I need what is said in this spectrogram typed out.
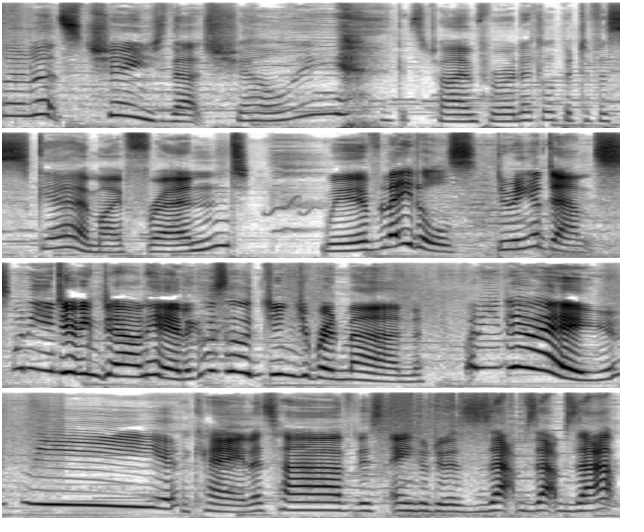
So let's change that, shall we? I think it's time for a little bit of a scare, my friend. With ladles, doing a dance. What are you doing down here? Look at this little gingerbread man. What are you doing? Whee! Okay, let's have this angel do a zap, zap, zap.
